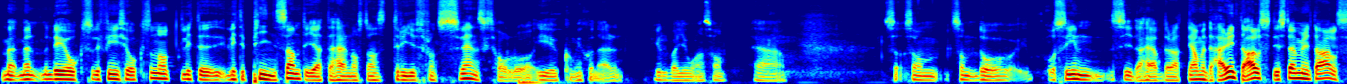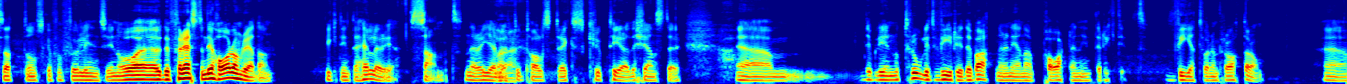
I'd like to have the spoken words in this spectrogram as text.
men, men, men, det, är också, det finns ju också något lite, lite pinsamt i att det här någonstans drivs från svenskt håll och EU-kommissionären Ylva Johansson. Eh, som, som då å sin sida hävdar att ja, men det här är inte alls, det stämmer inte alls att de ska få full insyn. Och eh, det, förresten, det har de redan, vilket inte heller är sant när det gäller totalstreckskrypterade tjänster. Um, det blir en otroligt virrig debatt när den ena parten inte riktigt vet vad den pratar om. Um,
